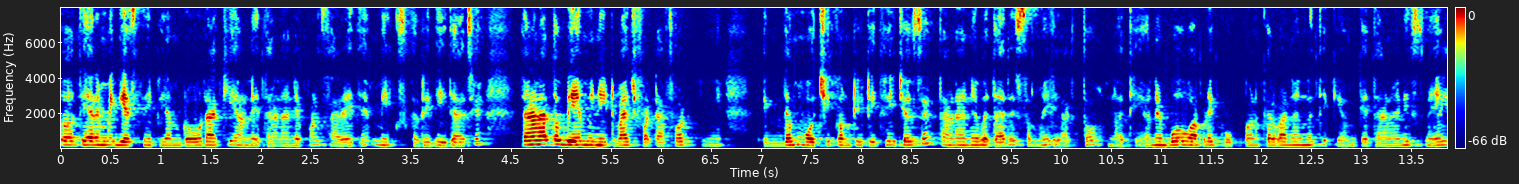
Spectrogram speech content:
તો અત્યારે મેં ગેસની ફ્લેમ લો રાખી અને ધાણાને પણ સારી રીતે મિક્સ કરી દીધા છે. ધાણા તો બે મિનિટમાં જ ફટાફટ એકદમ ઓછી ક્વોન્ટિટી થઈ જશે. ધાણાને વધારે સમય લાગતો નથી અને બહુ આપણે કૂક પણ કરવાના નથી કેમ કે ધાણાની સ્મેલ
